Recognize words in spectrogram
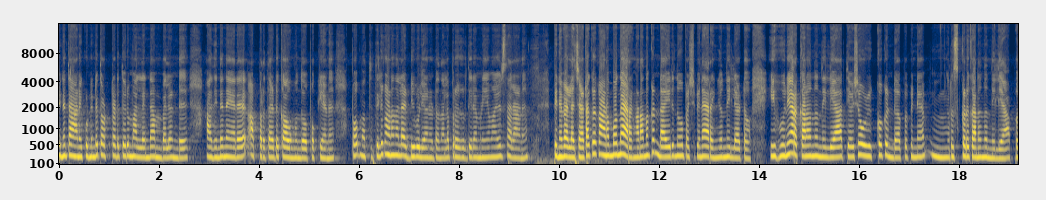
പിന്നെ താണിക്കുണ്ടിന്റെ തൊട്ടടുത്തൊരു മല്ലന്റെ അമ്പലമുണ്ട്. അതിന്റെ നേരെ അപ്പുറത്തായിട്ട് കവുങ്ങും തോപ്പൊക്കെയാണ് അപ്പോൾ മൊത്തത്തിൽ കാണാൻ നല്ല അടിപൊളിയാണ് കേട്ടോ. നല്ല പ്രകൃതി രമണീയമായ ഒരു സ്ഥലമാണ്. പിന്നെ വെള്ളച്ചാട്ടമൊക്കെ കാണുമ്പോൾ ഒന്ന് ഇറങ്ങണം എന്നൊക്കെ ഉണ്ടായിരുന്നു. പക്ഷെ പിന്നെ ഇറങ്ങിയൊന്നുമില്ല കേട്ടോ. ഇഹുനെ ഇറക്കാനൊന്നും നിന്നില്ല. അത്യാവശ്യം ഒഴുക്കൊക്കെ ഉണ്ട്. അപ്പോൾ പിന്നെ റിസ്ക് എടുക്കാനൊന്നും നിന്നില്ല. അപ്പോൾ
